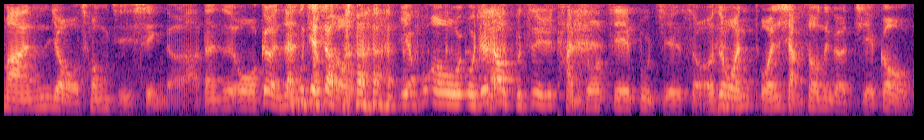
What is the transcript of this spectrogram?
蛮有冲击性的啦，但是我个人是很但 不接受，也不哦，我我觉得倒不至于谈说接不接受，而是我很我很享受那个解构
